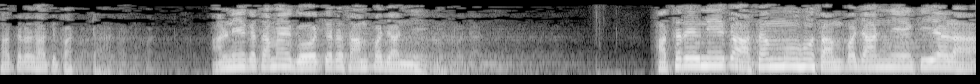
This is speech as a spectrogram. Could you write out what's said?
හතර සතිපට්ඨාන. අනේක තමයි ගෝචර සම්පජඤ්ඤය කියන්නේ හතරවෙනි එක අසම්මෝහ සම්පජාඤ්ඤය කියලා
